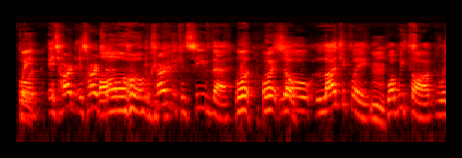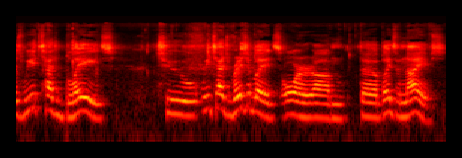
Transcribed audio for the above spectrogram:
But Wait. it's hard. It's hard. To, Oh it's hard to conceive that. Well, oh wait, So logically, Hmm. what we thought was we attach blades to we attach razor blades or um, the blades of knives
